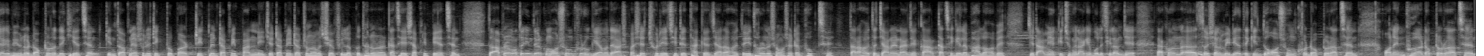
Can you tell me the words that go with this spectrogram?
জায়গায় বিভিন্ন ডক্টরও দেখিয়েছেন, কিন্তু আপনি আসলে ঠিক প্রপার ট্রিটমেন্ট আপনি পাননি, যেটা আপনি ডক্টর মোহাম্মদ শফিউল্লাহ প্রধান ওনার কাছে এসে আপনি পেয়েছেন। তো আপনার মতো কিন্তু এরকম অসংখ্য রোগী আমাদের আশপাশে ছড়িয়ে ছিটিয়ে থাকে, যারা হয়তো এই ধরনের সমস্যাটা ভুগছে। তারা হয়তো জানে না যে কার কাছে গেলে ভালো হবে। যেটা আমিও কিছুক্ষণ আগে বলেছিলাম যে এখন সোশ্যাল মিডিয়াতে কিন্তু অসংখ্য ডক্টর আছেন, অনেক ভুয়া ডক্টরও আছেন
